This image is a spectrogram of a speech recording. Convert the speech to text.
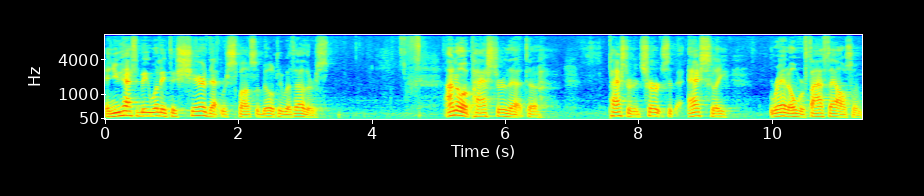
And you have to be willing to share that responsibility with others. I know a pastor that uh, pastored a church that actually ran over 5,000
